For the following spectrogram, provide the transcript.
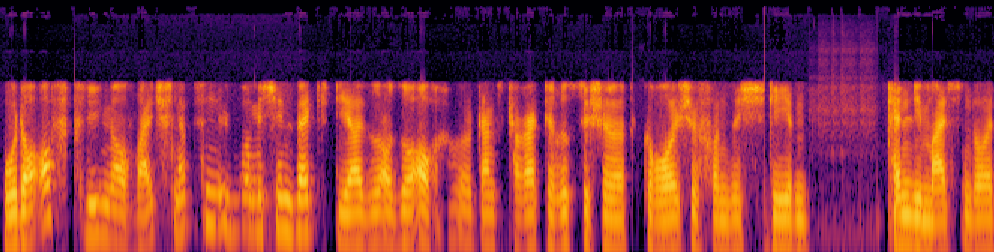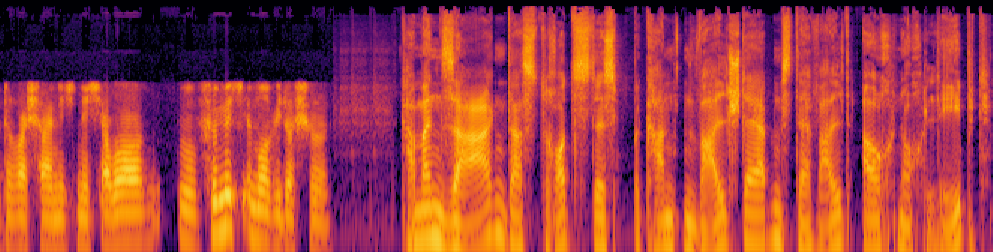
Oder oft fliegen auch Waldschnepfen über mich hinweg, die also, also auch äh, ganz charakteristische Geräusche von sich geben. Kennen die meisten Leute wahrscheinlich nicht, aber für mich immer wieder schön. Kann man sagen, dass trotz des bekannten Waldsterbens der Wald auch noch lebt?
